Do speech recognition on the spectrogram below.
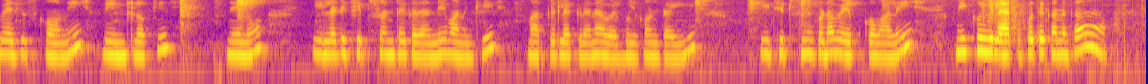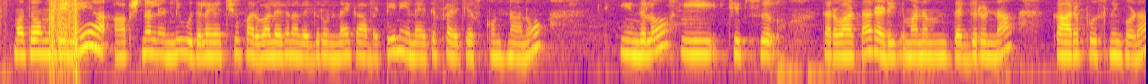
వేసేసుకొని దీంట్లోకి నేను ఇలాంటి చిప్స్ ఉంటాయి కదండి మనకి మార్కెట్లో ఎక్కడైనా అవైలబుల్గా ఉంటాయి. ఈ చిప్స్ని కూడా వేపుకోవాలి. మీకు ఇవి లేకపోతే కనుక మొత్తం దీన్ని ఆప్షనల్ అండి వదిలేయచ్చు. పర్వాలేదు నా దగ్గర ఉన్నాయి కాబట్టి నేనైతే ఫ్రై చేసుకుంటున్నాను. ఇందులో ఈ చిప్స్ తర్వాత రెడీ మనం దగ్గరున్న కారపూసని కూడా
